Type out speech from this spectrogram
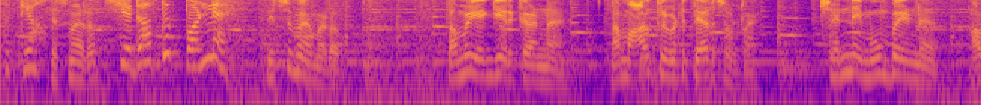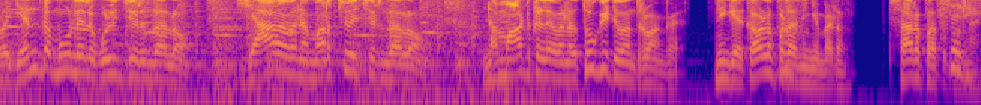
சத்யா எஸ் மேடம் ஏதாவது பண்ண. நிச்சயமா மேடம் தமிழ் எங்கே இருக்கான்னு நம்ம ஆட்களை விட்டு தேட சொல்றேன். சென்னை மும்பைன்னு அவன் எந்த மூலையில ஒளிஞ்சிருந்தாலும் யார் அவனை மறைச்சு வச்சிருந்தாலும் நம்ம ஆட்களை அவனை தூக்கிட்டு வந்துருவாங்க. நீங்க கவலைப்படாதீங்க மேடம். சாரை பார்த்துக்கோங்க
